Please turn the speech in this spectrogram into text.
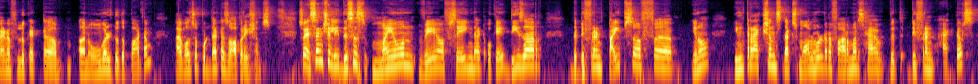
kind of look at uh, an oval to the bottom i've also put that as operations. So essentially this is my own way of saying that okay these are the different types of uh, you know interactions that smallholder farmers have with different actors.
